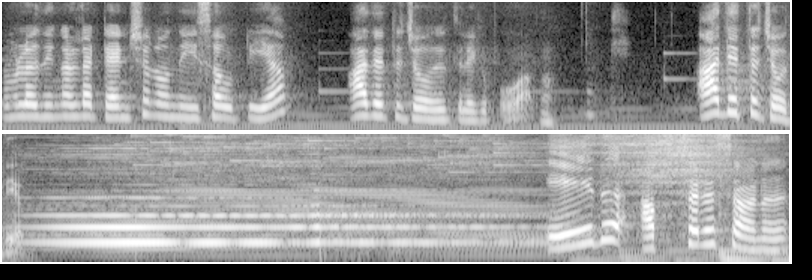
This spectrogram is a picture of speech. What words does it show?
നമ്മൾ നിങ്ങളുടെ ടെൻഷൻ ഒന്ന് ഈസ് ഔട്ട് ചെയ്യാം. ആദ്യത്തെ ചോദ്യത്തിലേക്ക് പോവാം. ആദ്യത്തെ ചോദ്യം. ഏത് അപ്സരസാണ്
